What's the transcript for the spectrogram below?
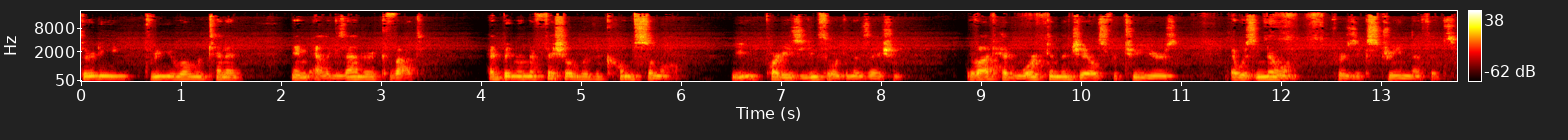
33 year old lieutenant named Alexander Khvat, had been an official with the Komsomol, the party's youth organization. Khvat had worked in the jails for two years and was known for his extreme methods.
